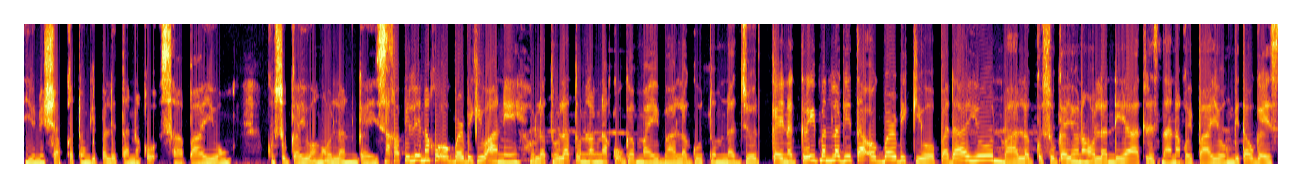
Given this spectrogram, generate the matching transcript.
Unishop katong gipalitan nako sa payong. Kusog kayo ang ulan guys. Nakapili nako og barbecue ani. Hulat-hulaton lang nako gamay. Bahala gutom na jud. Kay nag-crave man lagi ta og barbecue. Padayon bahalag kusog kayo ng ulan diha. At least na nakoy payong. Bitaw guys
